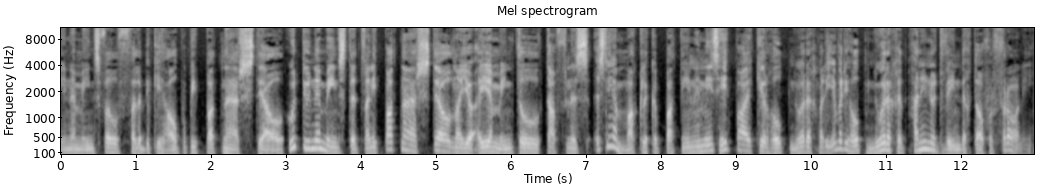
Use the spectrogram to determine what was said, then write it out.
en 'n mens wil hulle bietjie help op die pad na herstel. Hoe doen 'n mens dit want die pad na herstel na jou eie mental toughness is nie 'n maklike pad nie en 'n mens het baie keer hulp nodig, maar die een wat die hulp nodig het, gaan nie noodwendig daarvoor vra nie.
